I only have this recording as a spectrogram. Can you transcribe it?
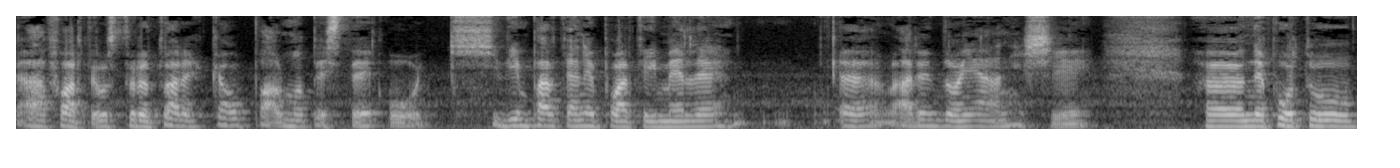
uh, foarte usturătoare, ca o palmă peste ochi, din partea nepoatei mele, uh, are doi ani și nepotul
